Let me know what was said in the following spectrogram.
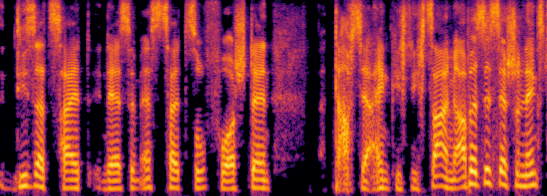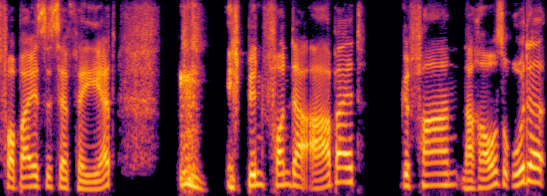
in dieser Zeit, in der SMS-Zeit so vorstellen, darf es ja eigentlich nicht sagen, aber es ist ja schon längst vorbei, es ist ja verjährt. Ich bin von der Arbeit gefahren nach Hause oder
